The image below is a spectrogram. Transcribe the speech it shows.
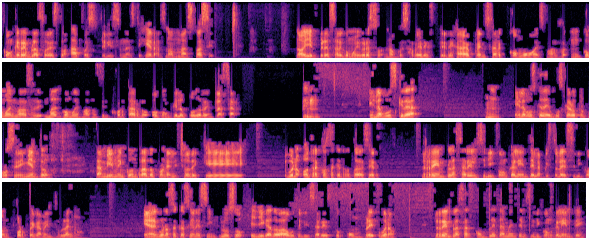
¿Con qué reemplazo esto? Ah, pues utiliza unas tijeras, ¿no? Más fácil. No, oye, pero es algo muy grueso. No, pues a ver, este, déjame pensar cómo es más, cómo es más, cómo es más fácil cortarlo o con qué lo puedo reemplazar. en la búsqueda, en la búsqueda de buscar otro procedimiento, también me he encontrado con el hecho de que, bueno, otra cosa que trato de hacer, reemplazar el silicón caliente, la pistola de silicón, por pegamento blanco. En algunas ocasiones incluso he llegado a utilizar esto completo, bueno, reemplazar completamente el silicón caliente,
